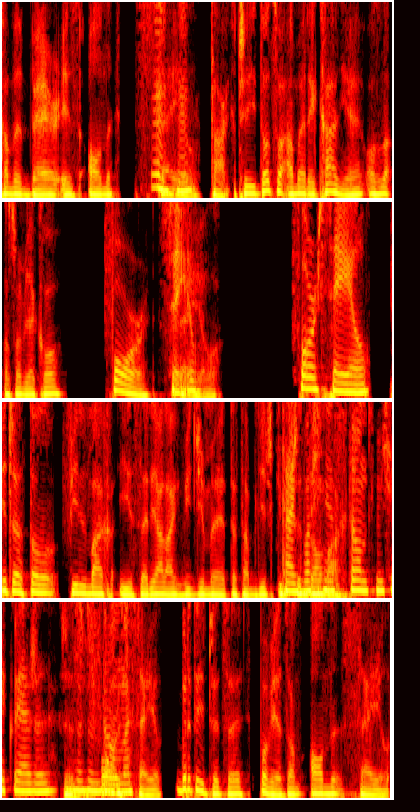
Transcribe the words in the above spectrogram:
camembert is on sale. Mhm. Tak, czyli to, co Amerykanie oznaczą jako for sale. sale. For sale. I często w filmach i serialach widzimy te tabliczki tak, przy domach. Tak, właśnie stąd mi się kojarzy. Że jest for domy. sale. Brytyjczycy powiedzą on sale,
